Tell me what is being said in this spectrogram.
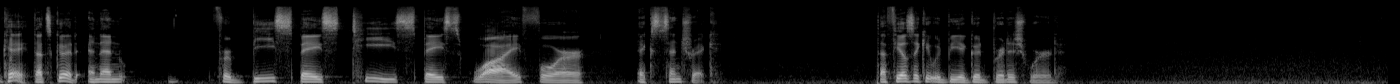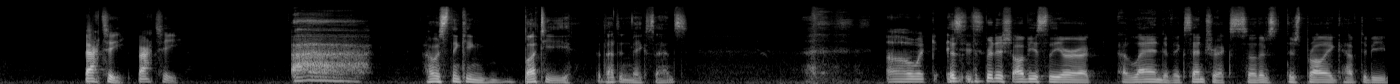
Okay, that's good. And then for B space T space Y for eccentric. That feels like it would be a good British word. Batty. Batty. Ah, I was thinking butty, but that didn't make sense. Oh, it- it's, the it's, British obviously are a, a land of eccentrics, so there's there's probably have to be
